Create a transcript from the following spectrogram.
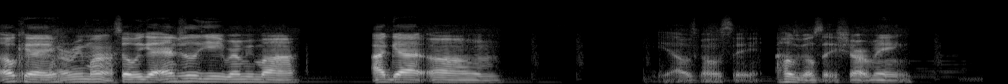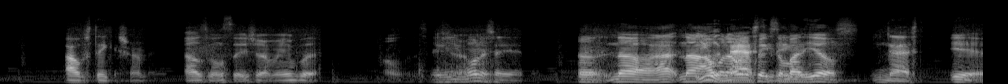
Uh, okay. Remy Ma. So we got Angela Yee, Remy Ma. I got um. Yeah, I was gonna say. I was gonna say Charmaine. I was thinking Charmaine. I was gonna say Charmaine, but I don't want to say. Nigga, you Charmaine. wanna say it? Uh, no, I, no, I You a want to nasty pick somebody nigga. else. You nasty. Yeah,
